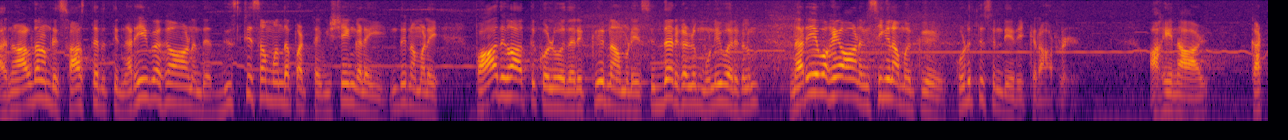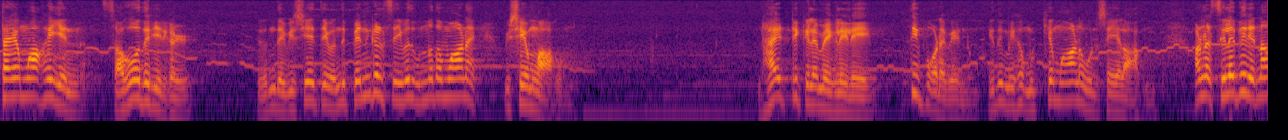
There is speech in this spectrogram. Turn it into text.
அதனால தான் நம்முடைய சாஸ்திரத்தில் நிறைய வகையான இந்த திருஷ்டி சம்பந்தப்பட்ட விஷயங்களை வந்து நம்மளை பாதுகாத்து கொள்வதற்கு நம்முடைய சித்தர்களும் முனிவர்களும் நிறைய வகையான விஷயங்கள் நமக்கு கொடுத்து சென்று இருக்கிறார்கள். ஆகையினால் கட்டாயமாக என் சகோதரியர்கள் இந்த விஷயத்தை வந்து பெண்கள் செய்வது உன்னதமான விஷயமாகும். ஞாயிற்றுக்கிழமைகளிலே சுத்தி போட வேண்டும். இது மிக முக்கியமான ஒரு செயலாகும். ஆனால் சில பேர் என்ன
